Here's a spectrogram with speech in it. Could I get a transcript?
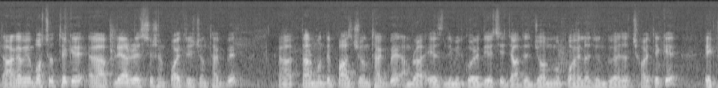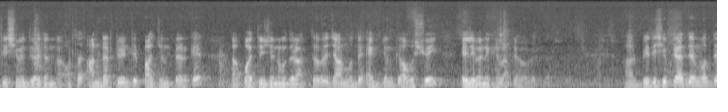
তো আগামী বছর থেকে প্লেয়ার রেজিস্ট্রেশন পঁয়ত্রিশ জন থাকবে। তার মধ্যে পাঁচজন থাকবে। আমরা এজ লিমিট করে দিয়েছি। যাদের জন্ম পহেলা জুন দু ছয় থেকে একত্রিশে মে দু হাজার নয়, অর্থাৎ আন্ডার টোয়েন্টির পাঁচজন প্লেয়ারকে পঁয়ত্রিশ জনের মধ্যে রাখতে হবে। যার মধ্যে একজনকে অবশ্যই এলিভেনে খেলাতে হবে। আর বিদেশি প্লেয়ারদের মধ্যে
